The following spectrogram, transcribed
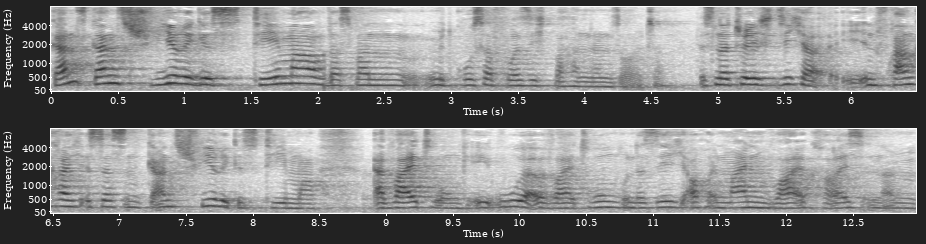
ganz, ganz schwieriges Thema, das man mit großer Vorsicht behandeln sollte. Ist natürlich sicher, in Frankreich ist das ein ganz schwieriges Thema. Erweiterung, EU-Erweiterung. Und das sehe ich auch in meinem Wahlkreis, in einem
